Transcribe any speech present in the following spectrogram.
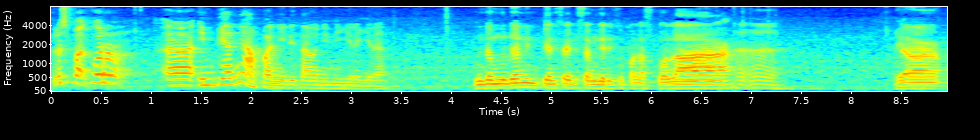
Terus Pak Kur eh, impiannya apa nih di tahun ini kira-kira? Mudah-mudahan impian saya bisa menjadi kepala sekolah. Heeh. Ya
